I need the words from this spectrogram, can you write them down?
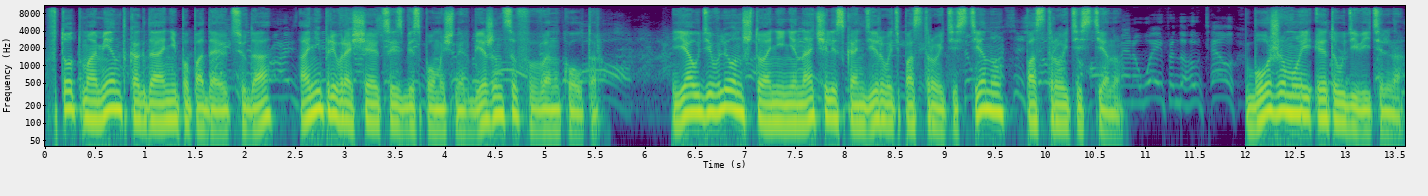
В тот момент, когда они попадают сюда, они превращаются из беспомощных беженцев в Вен Колтер. Я удивлен, что они не начали скандировать «постройте стену, постройте стену». Боже мой, это удивительно.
